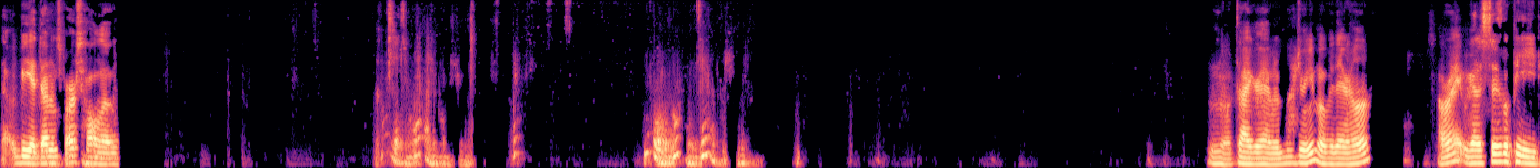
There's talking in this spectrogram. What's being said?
That would be a Dunsparce Holo. No, Tiger having a dream over there, huh? All right, we got a Sizzlipede,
